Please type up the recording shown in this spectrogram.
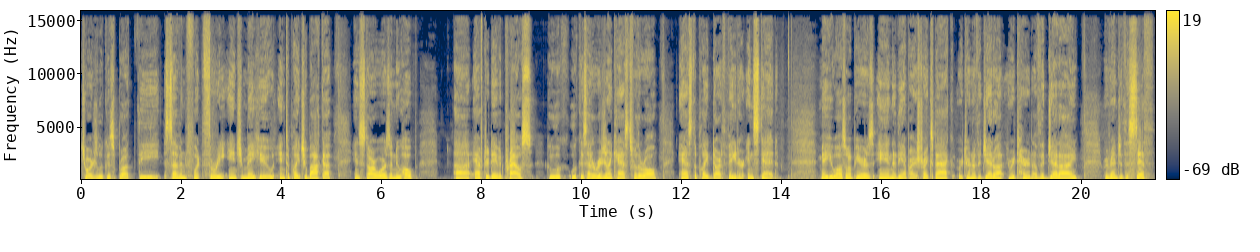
George Lucas brought the seven foot three inch Mayhew into play Chewbacca in Star Wars A New Hope uh, after David Prowse, who Lucas had originally cast for the role, asked to play Darth Vader instead. Mayhew also appears in The Empire Strikes Back, Return of the Jedi, Return of the Jedi, Revenge of the Sith,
